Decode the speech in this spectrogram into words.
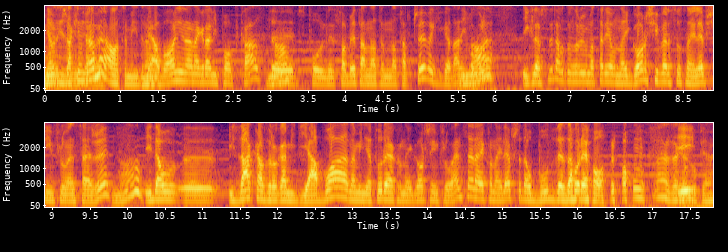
Miał nie z wiem, czy Izakiem widziałeś. dramę? A o co mieli dramę? Miał, bo oni na, nagrali podcast No. y, wspólny sobie tam na ten natarczywych i gadali w No. ogóle. I Klepsydra potem zrobił materiał najgorsi versus najlepsi influencerzy. No. I dał y, Izaka z rogami diabła na miniaturę jako najgorszy influencer, a jako najlepszy dał Buddę z aureolą. No, jest takie głupie.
